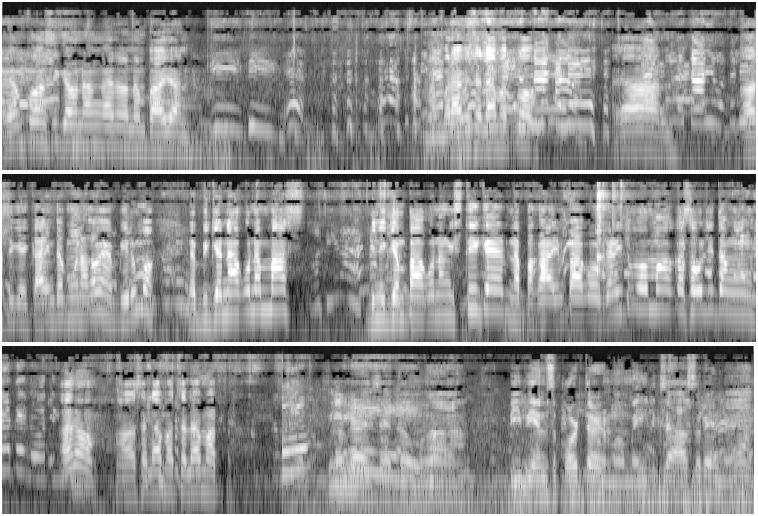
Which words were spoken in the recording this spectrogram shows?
ayan po ang sigaw ng, ano, ng bayan. Ah, Maraming salamat po. Ayan. Tayo, dali. Ah, sige, kain daw muna kami. Biro mo, nabigyan na ako ng mask. Binigyan pa ako ng sticker, napakain pa ako. Ganito po mga kasolid ang, ano, ah, salamat, salamat. So guys, ito mga BBM supporter, mga mahilig sa aso rin. Ayan.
